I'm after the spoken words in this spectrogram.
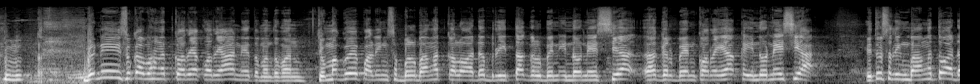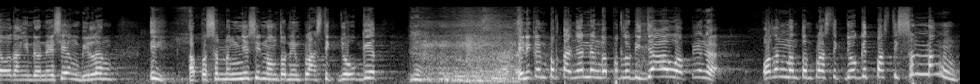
gue nih suka banget Korea-Koreaan ya teman-teman. Cuma gue paling sebel banget kalau ada berita girl band Indonesia eh, girl band Korea ke Indonesia. Itu sering banget tuh ada orang Indonesia yang bilang ih apa senengnya sih nontonin plastik joget? Ini kan pertanyaan yang nggak perlu dijawab ya nggak? Orang nonton plastik joget pasti seneng.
